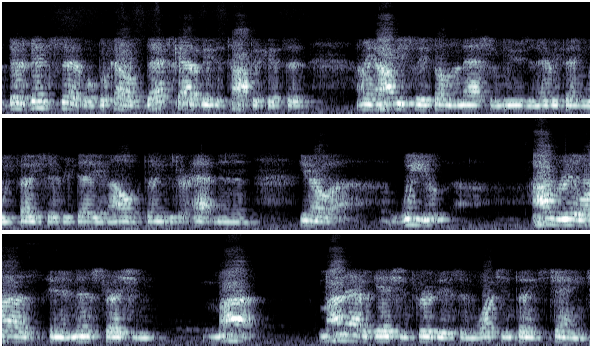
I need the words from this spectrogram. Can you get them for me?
there's been several because that's got to be the topic of the. I mean, obviously it's on the national news and everything we face every day and all the things that are happening. And you know, uh, we, I realize in administration, my my navigation through this and watching things change.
